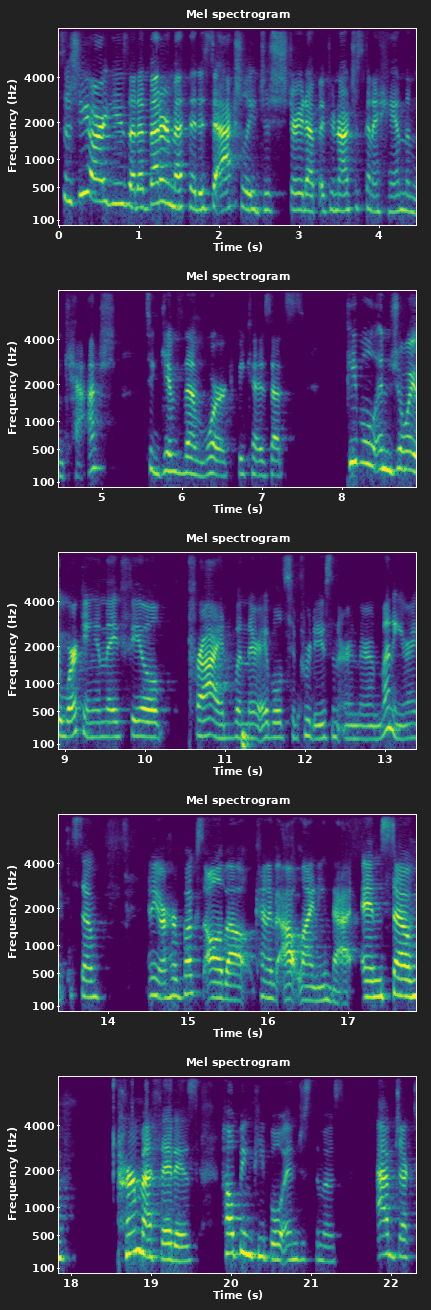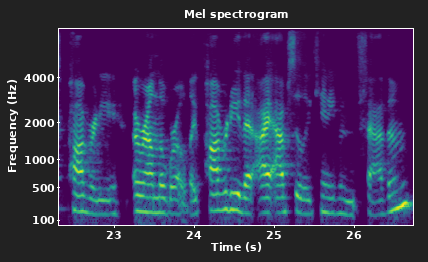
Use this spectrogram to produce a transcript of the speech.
so she argues that a better method is to actually just straight up if you're not just going to hand them cash to give them work because that's people enjoy working and they feel pride when they're able to produce and earn their own money right? So anyway her book's all about kind of outlining that. And so her method is helping people in just the most abject poverty around the world like poverty that i absolutely can't even fathom.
